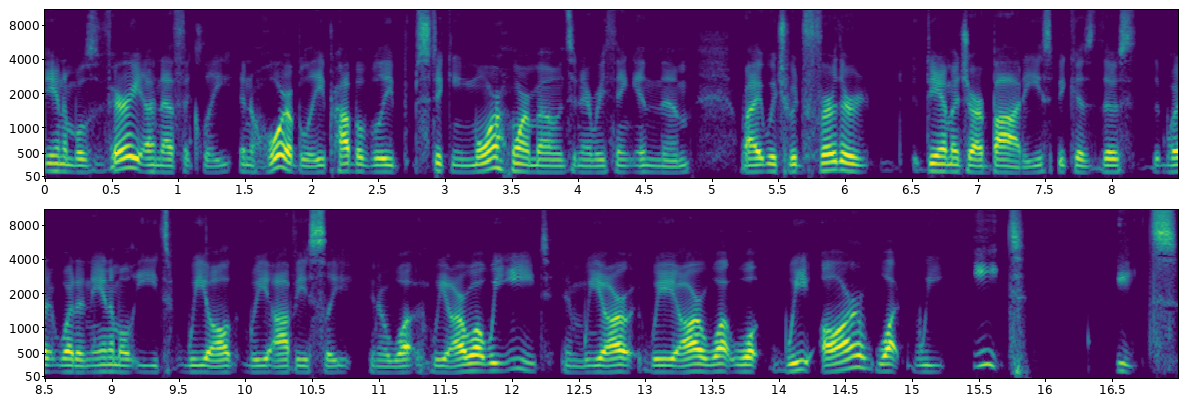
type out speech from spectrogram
animals very unethically and horribly, probably sticking more hormones and everything in them, right, which would further damage our bodies because those what, what an animal eats we all we obviously you know what we are what we eat and we are we are what, what we are what we eat eats.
